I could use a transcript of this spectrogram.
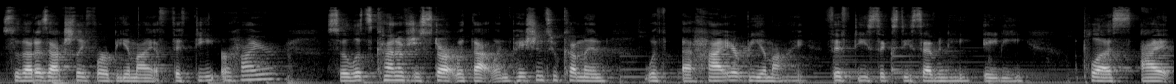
So that is actually for a BMI of 50 or higher. So let's kind of just start with that one. Patients who come in with a higher BMI, 50, 60, 70, 80 plus, I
